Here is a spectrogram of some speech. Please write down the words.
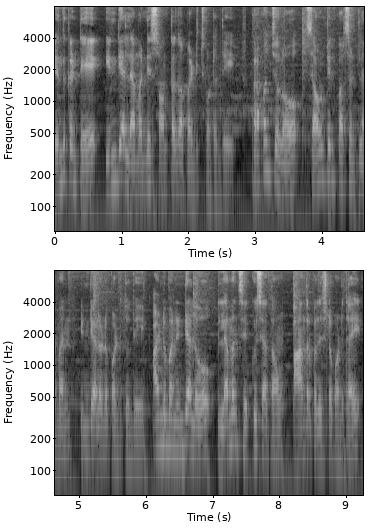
ఎందుకంటే ఇండియా లెమన్ని సొంతంగా పండించుకుంటుంది. ప్రపంచంలో సెవెంటీన్ పర్సెంట్ లెమన్ ఇండియాలోనే పండుతుంది. అండ్ మన ఇండియాలో లెమన్స్ ఎక్కువ శాతం ఆంధ్రప్రదేశ్లో పండుతాయి.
